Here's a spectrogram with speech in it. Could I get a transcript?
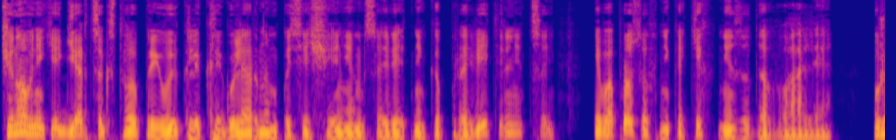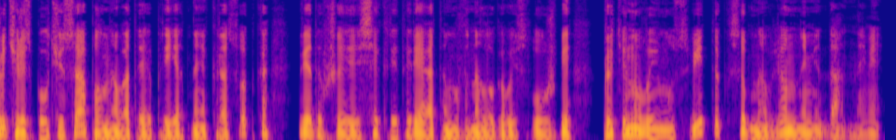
Чиновники герцогства привыкли к регулярным посещениям советника правительницы и вопросов никаких не задавали. Уже через полчаса полноватая приятная красотка, ведавшая секретариатом в налоговой службе, протянула ему свиток с обновленными данными.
